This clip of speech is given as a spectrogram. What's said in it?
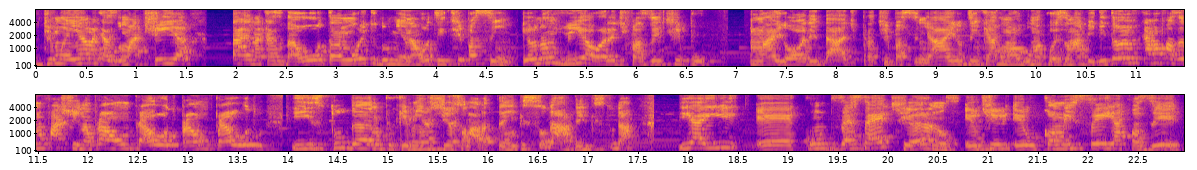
de manhã na casa de uma tia, tarde na casa da outra, à noite dormia na outra, e tipo assim, eu não via a hora de fazer, tipo, maior idade para tipo assim, ah, eu tenho que arrumar alguma coisa na vida. Então eu ficava fazendo faxina para um, para outro, para um, para outro e estudando, porque minhas tias falavam, tem que estudar, tem que estudar. E aí, é, com 17 anos, eu tive, eu comecei a fazer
